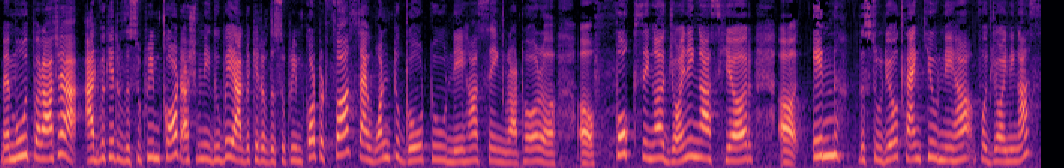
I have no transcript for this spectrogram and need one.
Mahmood Paracha, advocate of the Supreme Court, Ashwini Dubey, advocate of the Supreme Court. But first, I want to go to Neha Singh Rathore, a, a folk singer, joining us here uh, in the studio. Thank you, Neha, for joining us.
